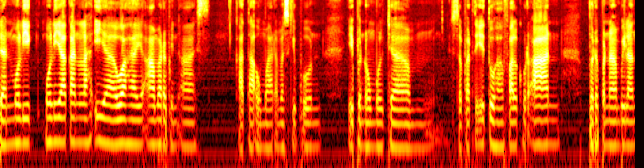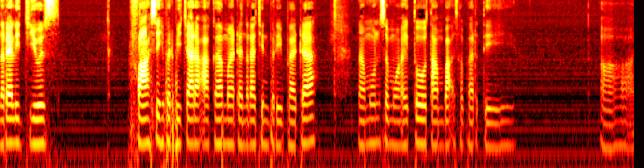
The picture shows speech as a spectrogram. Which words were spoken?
dan muli muliakanlah ia, wahai Amr bin As. Kata Umar meskipun Ibn Umul Jam seperti itu hafal Quran, berpenampilan religius, fasih berbicara agama dan rajin beribadah, namun semua itu tampak seperti uh,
